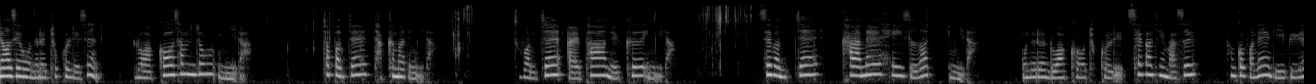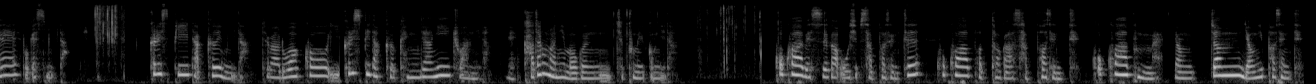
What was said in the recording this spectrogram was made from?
안녕하세요. 오늘의 초콜릿은 로아커 3종입니다. 첫 번째 다크마드입니다. 두 번째 알파 밀크입니다. 세 번째 카라멜 헤이즐넛입니다. 오늘은 로아커 초콜릿 세 가지 맛을 한꺼번에 리뷰해 보겠습니다. 크리스피 다크입니다. 제가 로아커 이 크리스피 다크 굉장히 좋아합니다. 네, 가장 많이 먹은 제품일 겁니다. 코코아 베스가 54%, 코코아 버터가 4%, 코코아 분말 0.02%,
